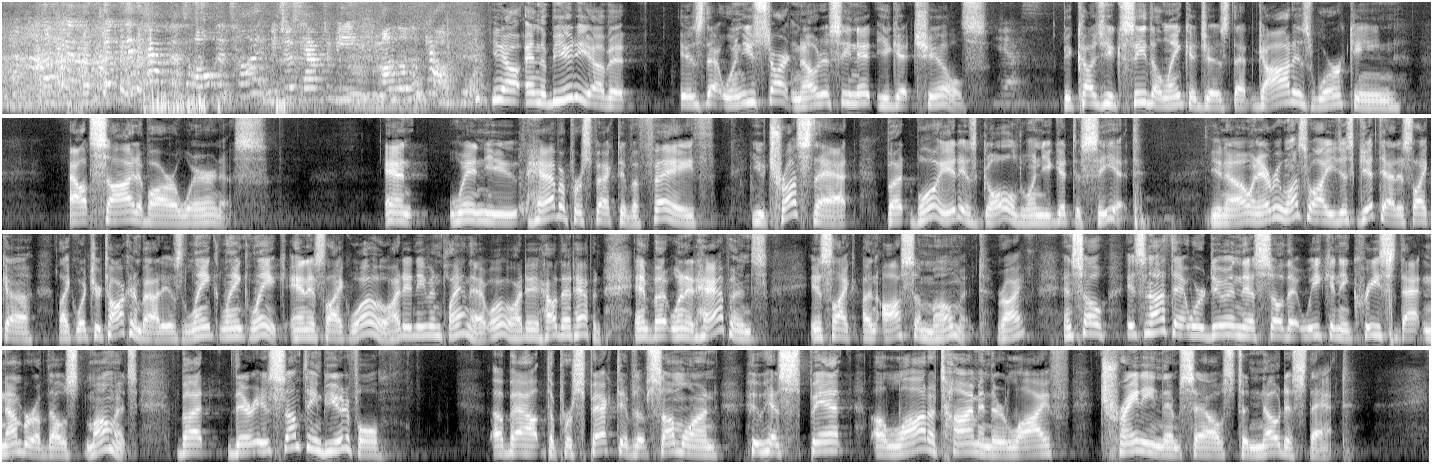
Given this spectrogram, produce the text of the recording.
But this happens all the time. We just have to be mm-hmm. on the lookout for it. You know, and the beauty of it is that when you start noticing it, you get chills Yes. because you see the linkages that God is working outside of our awareness. And when you have a perspective of faith, you trust that, but boy, it is gold when you get to see it. You know, and every once in a while you just get that. It's like a like what you're talking about is link, link, link, and it's like, whoa, I didn't even plan that. Whoa, I did. How'd that happen? And but when it happens, it's like an awesome moment, right? And so it's not that we're doing this so that we can increase that number of those moments, but there is something beautiful about the perspective of someone who has spent a lot of time in their life training themselves to notice that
